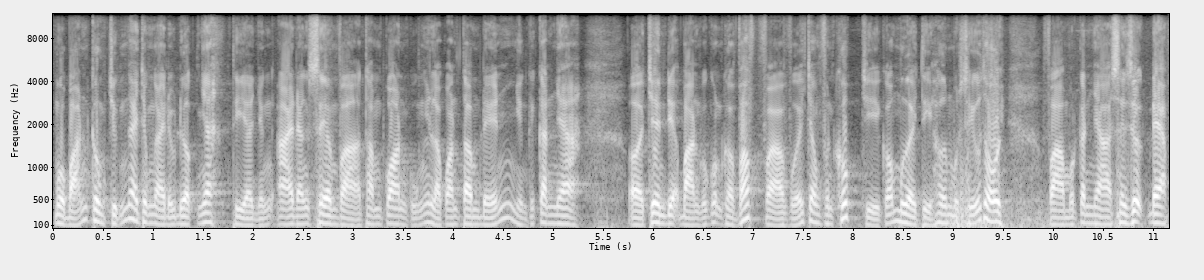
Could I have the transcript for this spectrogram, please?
mua bán công chứng ngay trong ngày đều được nha. Thì à, những ai đang xem và tham quan cũng như là quan tâm đến những cái căn nhà ở trên địa bàn của quận Gò Vấp và với trong phân khúc chỉ có 10 tỷ hơn một xíu thôi và một căn nhà xây dựng đẹp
